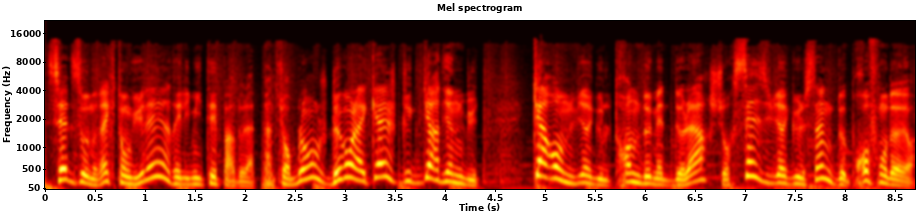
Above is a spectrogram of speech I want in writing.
cette zone rectangulaire délimitée par de la peinture blanche devant la cage du gardien de but. 40,32 mètres de large sur 16,5 de profondeur.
